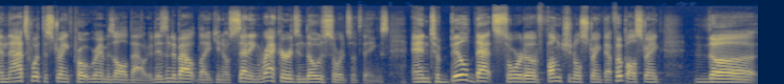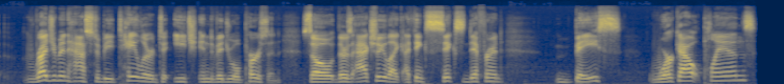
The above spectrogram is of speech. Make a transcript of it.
and that's what the strength program is all about. It isn't about like, you know, setting records and those sorts of things. And to build that sort of functional strength, that football strength, the regimen has to be tailored to each individual person. So there's actually like I think 6 different base workout plans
